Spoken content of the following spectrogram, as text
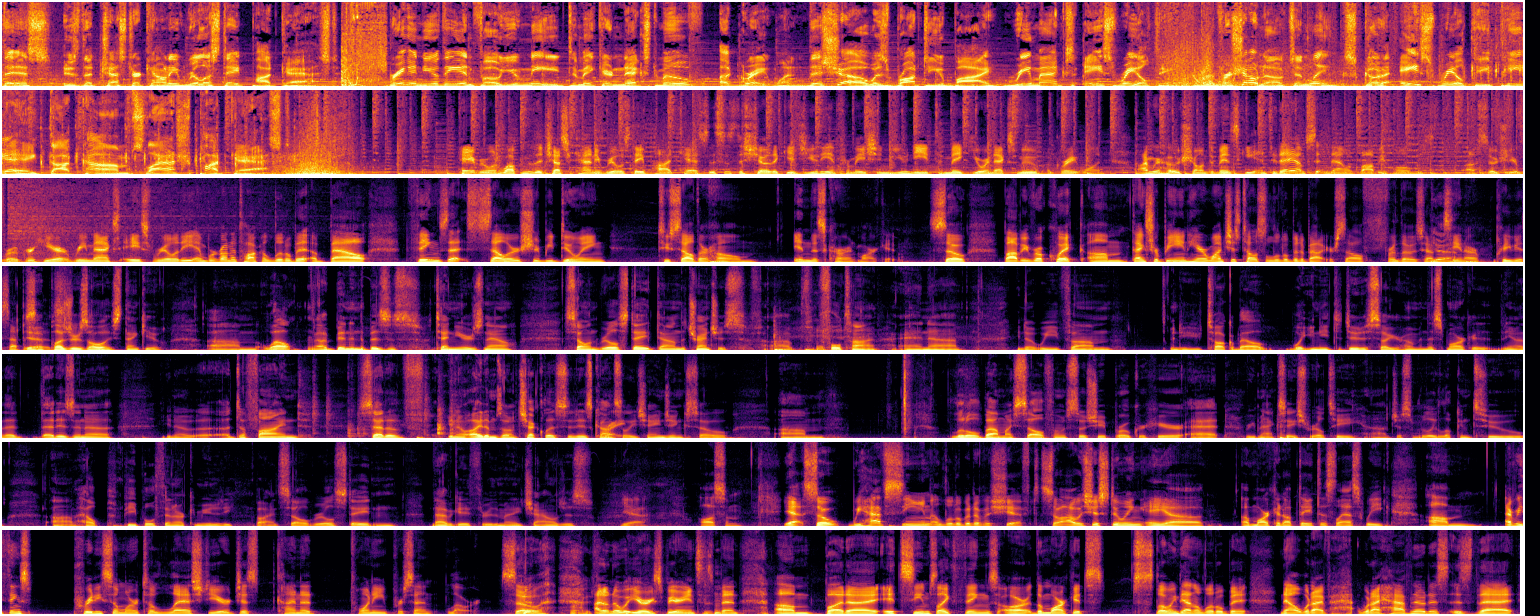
This is the Chester County Real Estate Podcast, bringing you the info you need to make your next move a great one. This show is brought to you by Remax Ace Realty. For show notes and links, go to acerealtypa.com slash podcast. Hey everyone, welcome to the Chester County Real Estate Podcast. This is the show that gives you the information you need to make your next move a great one. I'm your host, Sean Dominski, and today I'm sitting down with Bobby Holmes, associate broker here at Remax Ace Realty, and we're going to talk a little bit about things that sellers should be doing to sell their home in this current market. So, Bobby, real quick, um, thanks for being here. Why don't you just tell us a little bit about yourself for those who haven't Yeah. seen our previous episodes? Yeah, pleasure as always. Thank you. Um, well, I've been in the business 10 years now, selling real estate down the trenches uh, full time. And, uh, you know, we've, um, when you talk about what you need to do to sell your home in this market, you know, that, that isn't a, you know, a, defined set of, you know, items on a checklist. It is constantly changing. So, um, little about myself. I'm an associate broker here at Remax Ace Realty. Uh, just really looking to um, help people within our community buy and sell real estate and navigate through the many challenges. Yeah. Awesome. Yeah. So we have seen a little bit of a shift. So I was just doing a uh, a market update this last week. Um, everything's pretty similar to last year, just kind of twenty percent lower. So right. I don't know what your experience has been, um, but uh, it seems like things are the market's slowing down a little bit. Now, what I've what I have noticed is that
